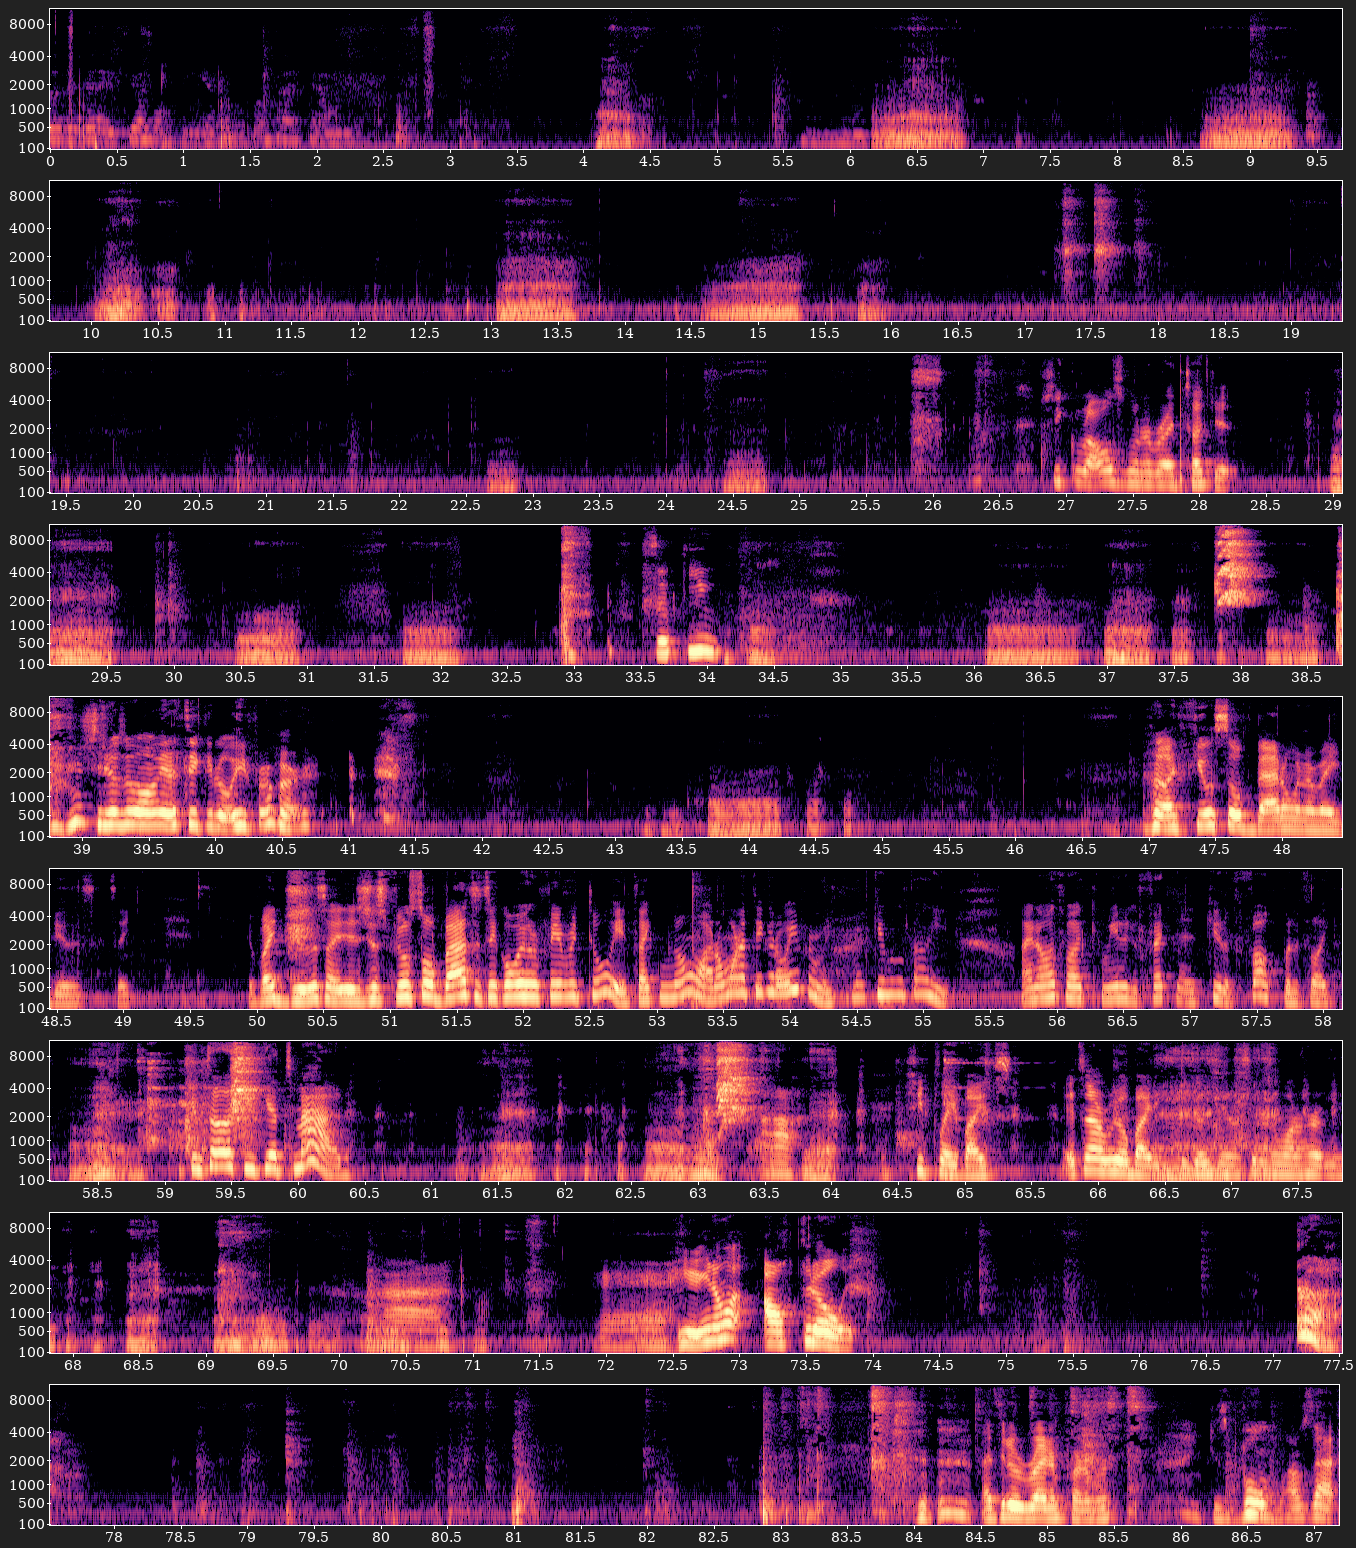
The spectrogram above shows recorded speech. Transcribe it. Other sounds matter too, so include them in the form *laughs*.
de televisión por cuenta de este hombre. She growls whenever I touch it. So cute. *laughs* she doesn't want me to take it away from her. *laughs* I feel so bad whenever I do this. It's like, if I do this, I just feel so bad to take away her favorite toy. It's like, no, I don't want to take it away from me. She's my cute little doggy. I know it's like comedic effect and it's cute as fuck, but it's like, you can tell she gets mad. Ah, *laughs* she play bites. It's not real biting because, you know, she doesn't want to hurt me. Ah. Here, you know what? I'll throw it. *laughs* I threw it right in front of her. Just boom. How's that?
